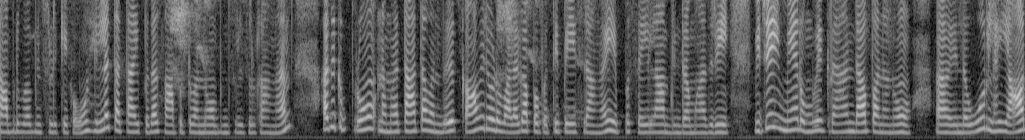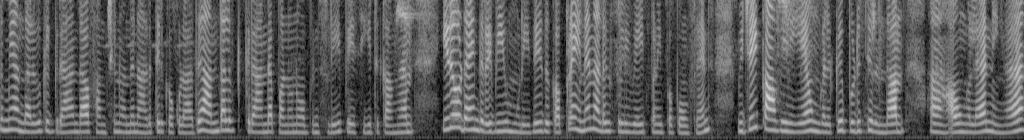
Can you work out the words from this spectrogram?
சாப்பிடுவா. அப்படின்னு சொல்லி கேட்கவும் இல்லை தாத்தா இப்போ தான் சாப்பிட்டு வந்தோம். அப்படின்னு சொல்லி சொல்கிறாங்க அதுக்கப்புறம் நம்ம தாத்தா வந்து காவிரியோட வளகாப்பை பற்றி பேசுகிறாங்க எப்போ செய்யலாம் அப்படின்ற மாதிரி. விஜயுமே ரொம்பவே கிராண்டாக பண்ணணும். இந்த ஊரில் யாருமே அந்த அளவுக்கு கிராண்டாக ஃபங்க்ஷன் வந்து நடத்திருக்கக்கூடாது அந்த அளவுக்கு கிராண்டாக பண்ணணும் அப்படின்னு சொல்லி பேசிக்கிட்டு இருக்காங்க. இதோட இந்த ரிவ்யூ முடியுது. இதுக்கப்புறம் என்ன நடக்க சொல்லி வெயிட் பண்ணி பார்ப்போம் ஃப்ரெண்ட்ஸ் விஜய் காவேரியை உங்களுக்கு பிடிச்சிருந்தா அவங்கள நீங்கள்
